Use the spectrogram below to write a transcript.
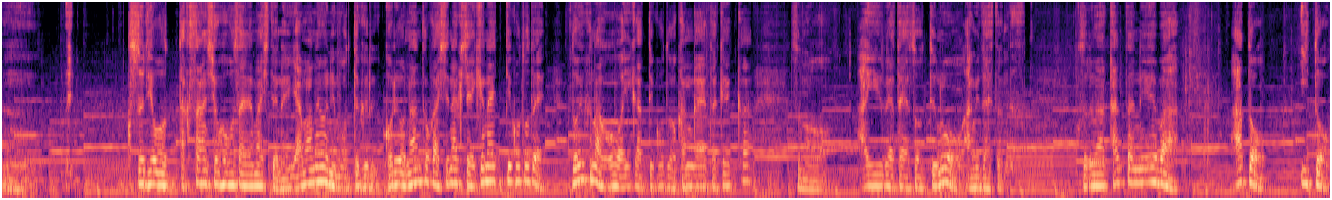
うん、薬をたくさん処方されましてね山のように持ってくるこれを何とかしなくちゃいけないっていうことでどういうふうな方法がいいかっていうことを考えた結果そのアイユベ体操っていうのを編み出したんです。それは簡単に言えば「あ」と「い」と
